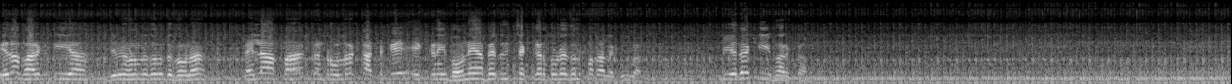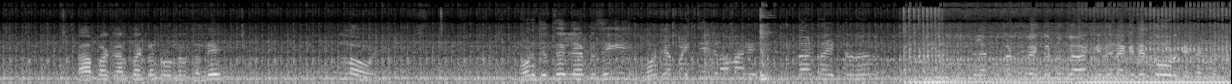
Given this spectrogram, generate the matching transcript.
ਇਹਦਾ ਫ਼ਰਕ ਕੀ ਆ? ਜਿਵੇਂ ਹੁਣ ਮੈਂ ਤੁਹਾਨੂੰ ਦਿਖਾਉਣਾ ਪਹਿਲਾਂ ਆਪਾਂ ਕੰਟਰੋਲਰ ਕੱਟ ਕੇ ਇੱਕ ਨਹੀਂ ਬਾਉਨੇ ਆ ਫਿਰ ਤੁਸੀਂ ਚੱਕਰ ਤੋੜੇ ਤੁਹਾਨੂੰ ਪਤਾ ਲੱਗੂਗਾ ਵੀ ਇਹਦਾ ਕੀ ਫ਼ਰਕ ਆ। ਆਪਾਂ ਕਰਤਾ ਕੰਟਰੋਲਰ ਥੱਲੇ। ਲਓ ਜੀ। ਹੁਣ ਜਿੱਥੇ ਲੈਫਟ ਸੀਗੀ, ਹੁਣ ਜੇ ਆਪਾਂ ਇੱਥੇ ਚਲਾਵਾਂਗੇ, ਤਾਂ ਟਰੈਕਟਰ ਸਲਿੱਪ ਕੱਢੂਗਾ ਕੱਢੂਗਾ ਕਿਤੇ ਨਾ ਕਿਤੇ, ਤੋੜ ਕੇ ਚੱਕਰ।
